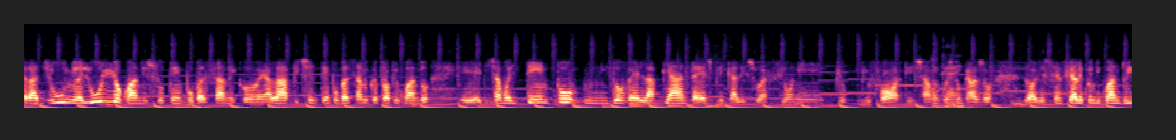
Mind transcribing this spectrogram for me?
tra giugno e luglio quando il suo tempo balsamico è all'apice, il tempo balsamico è proprio quando eh, diciamo il tempo mh, dove la pianta esplica le sue azioni più, più forti, diciamo okay. in questo caso l'olio essenziale, quindi quando i,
